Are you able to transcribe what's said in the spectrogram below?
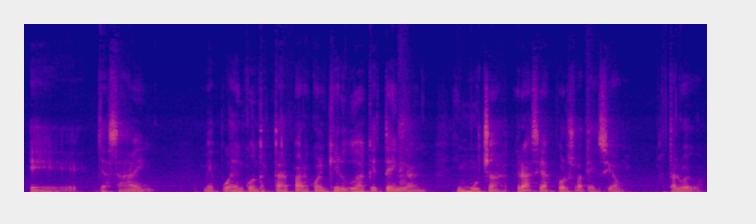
Eh, ya saben, me pueden contactar para cualquier duda que tengan y muchas gracias por su atención. Hasta luego.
